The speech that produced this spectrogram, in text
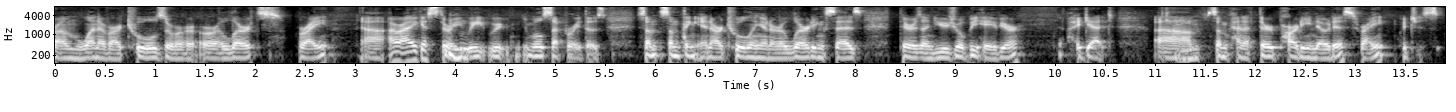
from one of our tools or, or alerts, right? Uh, or I guess 3 mm-hmm. we, we will separate those. Some something in our tooling and our alerting says there is unusual behavior. I get um, okay. some kind of third party notice, right? Which is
